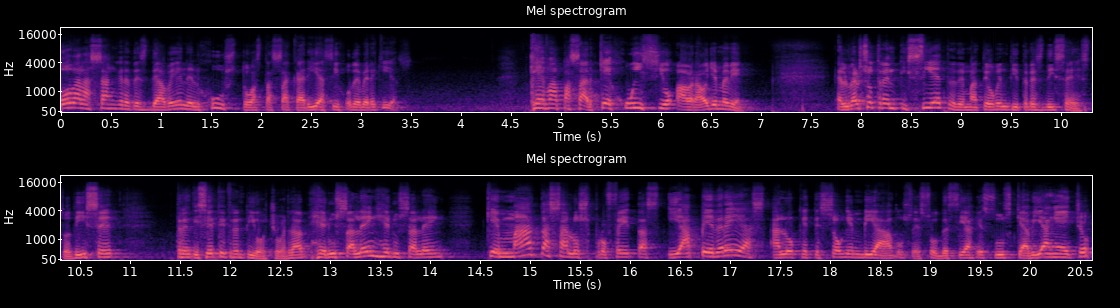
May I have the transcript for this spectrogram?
toda la sangre desde Abel el justo hasta Zacarías, hijo de Berequías. ¿Qué va a pasar? ¿Qué juicio habrá? Óyeme bien. El verso 37 de Mateo 23 dice esto. Dice, 37 y 38, ¿verdad? Jerusalén, Jerusalén, que matas a los profetas y apedreas a los que te son enviados. Eso decía Jesús que habían hecho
